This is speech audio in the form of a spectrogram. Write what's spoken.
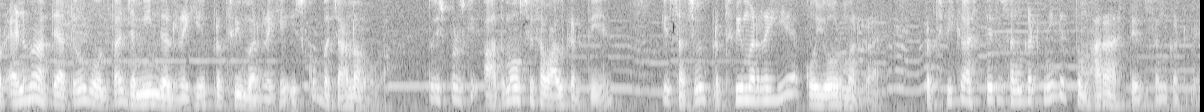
और एंड में आते आते वो बोलता है, ज़मीन जल रही है, पृथ्वी मर रही है, इसको बचाना होगा। तो इस पर उसकी आत्मा उससे सवाल करती है कि सच में पृथ्वी मर रही है कोई और मर रहा है? पृथ्वी का अस्तित्व संकट में कि तुम्हारा अस्तित्व संकट में।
